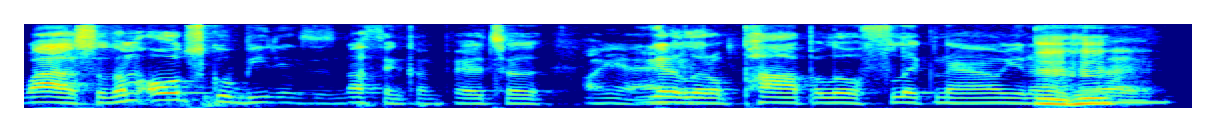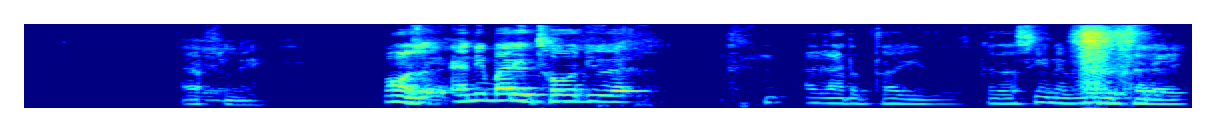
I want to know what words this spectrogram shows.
wow. So them old school beatings is nothing compared to Oh, yeah. you get a little pop, a little flick now. You know, Mhm. Right. Definitely. Bones, anybody told you it? I gotta tell you this because I seen a video today,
